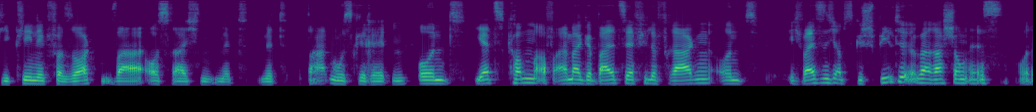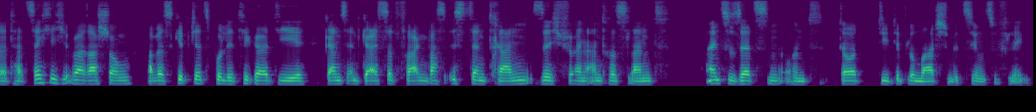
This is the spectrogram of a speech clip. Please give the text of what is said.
die Klinik versorgt war ausreichend mit, mit Beatmungsgeräten. Und jetzt kommen auf einmal geballt sehr viele Fragen und ich weiß nicht, ob es gespielte Überraschung ist oder tatsächlich Überraschung, aber es gibt jetzt Politiker, die ganz entgeistert fragen, was ist denn dran, sich für ein anderes Land einzusetzen und dort die diplomatischen Beziehungen zu pflegen.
